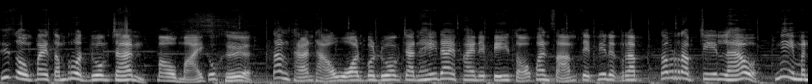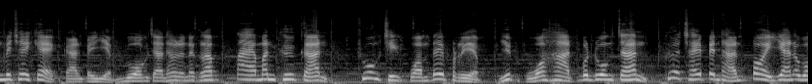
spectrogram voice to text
ที่ส่งไปสำรวจดวงจันทร์เป้าหมายก็คือ ตั้งฐานถาวรบนดวงจันทร์ให้ได้ภายในปี 2030 นี่นะครับสำหรับจีนแล้ว นี่มันไม่ใช่แค่การไปเหยียบดวงจันทร์เท่านั้นนะครับ แต่มันคือการช่วงชิงความได้เปรียบ ยึดหัวหาดบนดวงจันทร์เพื่อใช้เป็นฐานปล่อยยานอว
